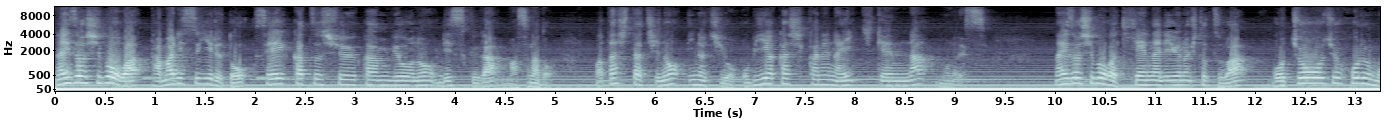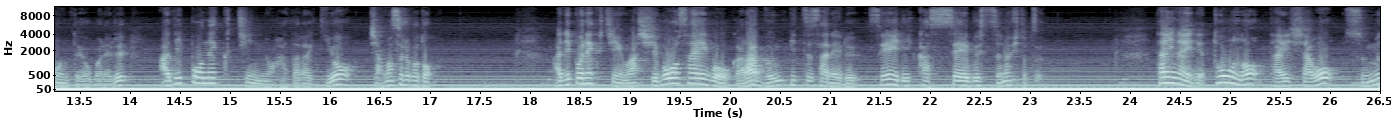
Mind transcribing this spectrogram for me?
内臓脂肪は溜まりすぎると生活習慣病のリスクが増すなど私たちの命を脅かしかねない危険なものです。内臓脂肪が危険な理由の一つはご長寿ホルモンと呼ばれるアディポネクチンの働きを邪魔すること。アディポネクチンは脂肪細胞から分泌される生理活性物質の一つ。体内で糖の代謝をスム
